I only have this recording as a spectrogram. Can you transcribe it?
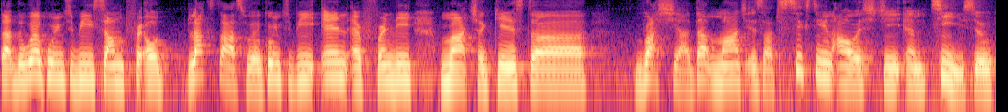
that there were going to be some or Black Stars were going to be in a friendly match against uh, Russia. That match is at 16 hours GMT. So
